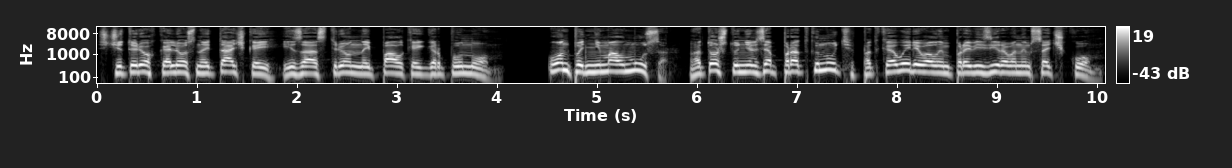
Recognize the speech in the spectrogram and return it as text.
с четырехколесной тачкой и заостренной палкой-гарпуном. Он поднимал мусор, а то, что нельзя проткнуть, подковыривал импровизированным сачком.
